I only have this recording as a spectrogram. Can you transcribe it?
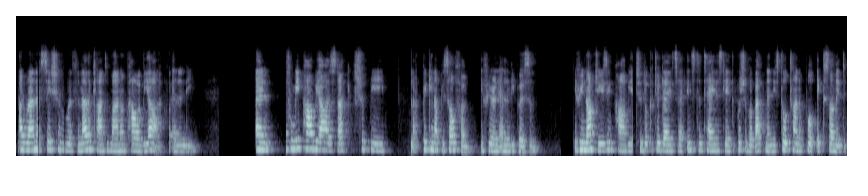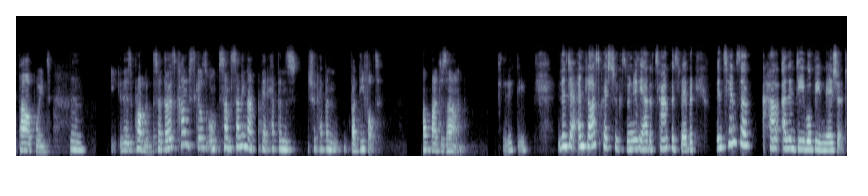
I ran a session with another client of mine on Power BI for L&D. And for me, Power BI is like should be like picking up your cell phone if you're an L&D person. If you're not using Power BI to look at your data instantaneously at the push of a button and you're still trying to pull Excel into PowerPoint, mm. there's a problem. So those kind of skills, or some something like that happens should happen by default, not by design. Absolutely. Linda, and last question, because we're nearly out of time for today, but in terms of how L&D will be measured,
